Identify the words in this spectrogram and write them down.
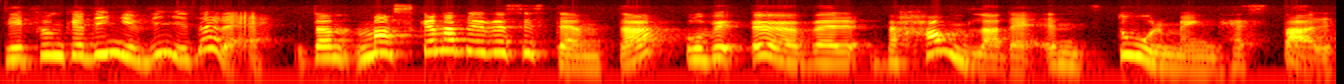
det funkade inget vidare. Utan maskarna blev resistenta och vi överbehandlade en stor mängd hästar.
